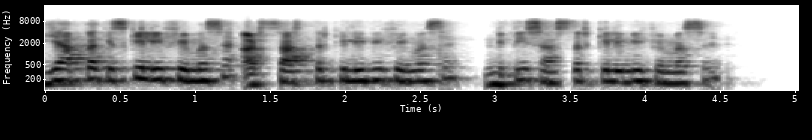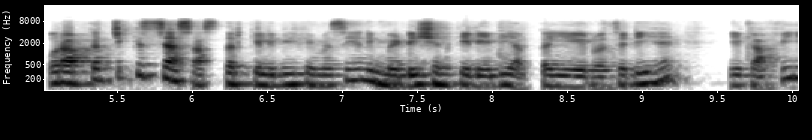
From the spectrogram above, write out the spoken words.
ये आपका किसके लिए फ़ेमस है? अर्थशास्त्र के लिए भी फ़ेमस है नीति शास्त्र के लिए भी फ़ेमस है, और आपका चिकित्सा शास्त्र के लिए भी फ़ेमस है, यानी मेडिसिन के लिए भी आपका ये यूनिवर्सिटी है, ये काफ़ी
